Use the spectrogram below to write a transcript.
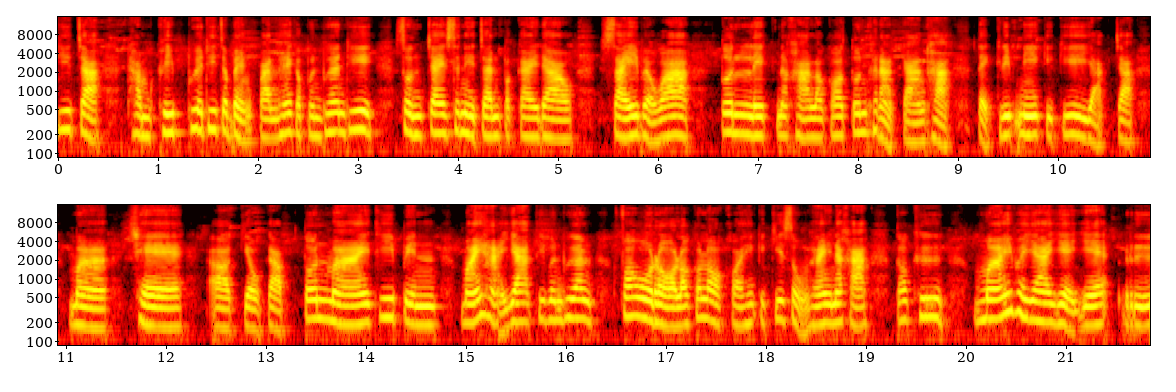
ที่จะทำคลิปเพื่อที่จะแบ่งปันให้กับเพื่อนๆที่สนใจเสน่ห์จันทร์ประกายดาวไซส์แบบว่า ต้นเล็กนะคะ แล้วก็ต้นขนาดกลางค่ะ แต่คลิปนี้กิกกี้อยากจะมาแชร์เเกี่ยวกับต้นไม้ที่เป็นไม้หายากที่เพื่อนๆ เฝ้ารอแล้วก็รอคอยให้กิกกี้ส่งให้นะคะ ก็คือไม้พญาแย่แยะ หรือ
